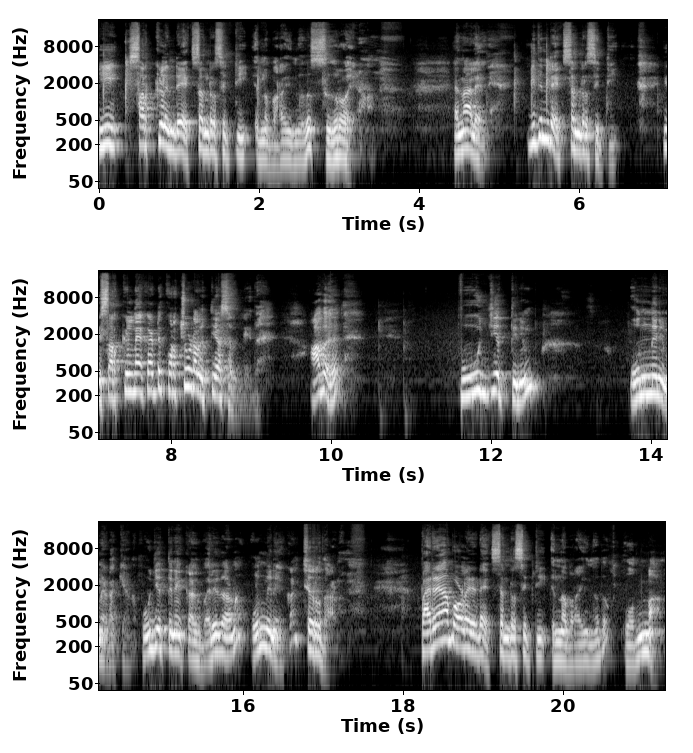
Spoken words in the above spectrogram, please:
ഈ സർക്കിളിന്റെ എക്സെൻട്രിസിറ്റി എന്ന് പറയുന്നത് സീറോയാണ്. എന്നാൽ ഇതിന്റെ എക്സെൻട്രിസിറ്റി ഈ സർക്കിളിനെക്കാട്ടി കുറച്ചുകൂടെ വ്യത്യാസമുണ്ട് ഇത്? അത് പൂജ്യത്തിനും ഒന്നിനും ഇടയ്ക്കാണ്. പൂജ്യത്തിനേക്കാൾ വലുതാണ് ഒന്നിനേക്കാൾ ചെറുതാണ്. പരാബോളയുടെ എക്സെൻട്രിസിറ്റി എന്ന് പറയുന്നത് ഒന്നാണ്.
